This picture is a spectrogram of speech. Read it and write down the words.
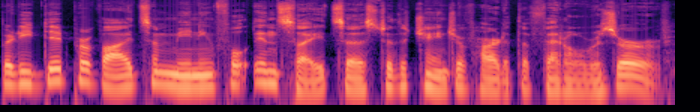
but he did provide some meaningful insights as to the change of heart at the Federal Reserve.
